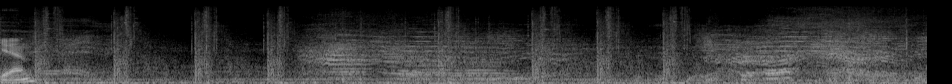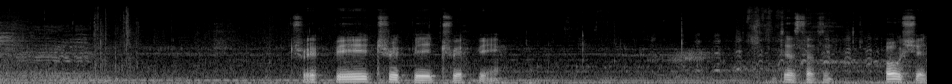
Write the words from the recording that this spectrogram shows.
Again. Trippy, trippy, trippy. Just to... Oh shit.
